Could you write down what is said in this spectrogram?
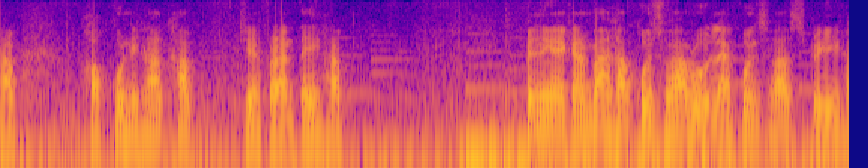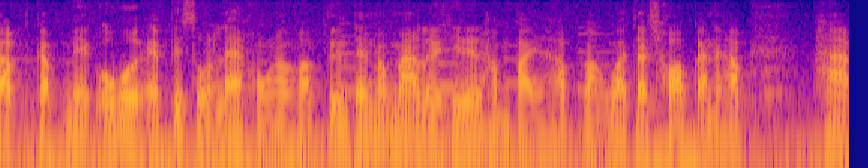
ครับ ขอบคุณอีกครั้งครับเจนฟรานเต้ครับเป็นยังไงกันบ้างครับ คุณสุภาพบุรุษและคุณสุภาพสตรีครับ กับ Makeover เอพิโซดแรกของเราครับ ตื่นเต้นมาก ๆ เลยที่ได้ทำไปนะครับ หวังว่าจะชอบกันนะครับ หาก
